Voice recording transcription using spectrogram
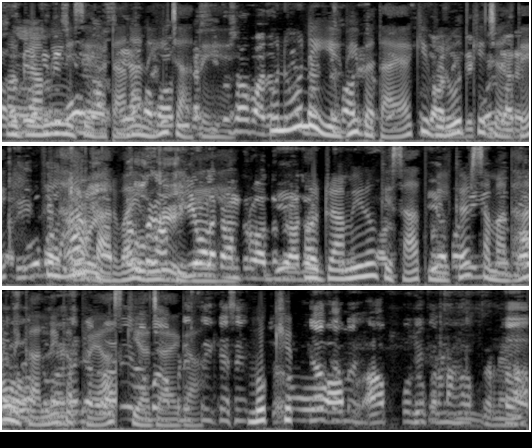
और ग्रामीण इसे हटाना नहीं चाहते हैं। उन्होंने ये भी बताया कि विरोध के चलते फ़िलहाल कार्रवाई रोक दी गई है और ग्रामीणों के साथ मिलकर समाधान निकालने का प्रयास किया जाएगा। मुख्य आपको जो करना है आप हाँ।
